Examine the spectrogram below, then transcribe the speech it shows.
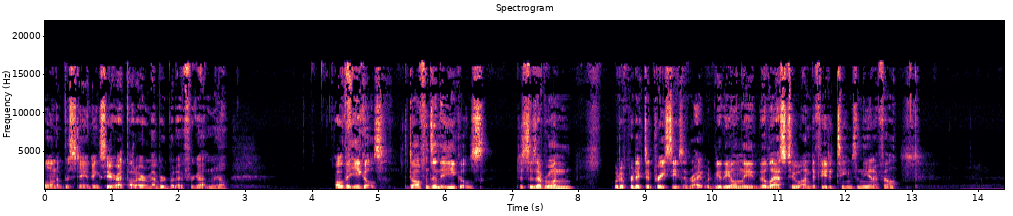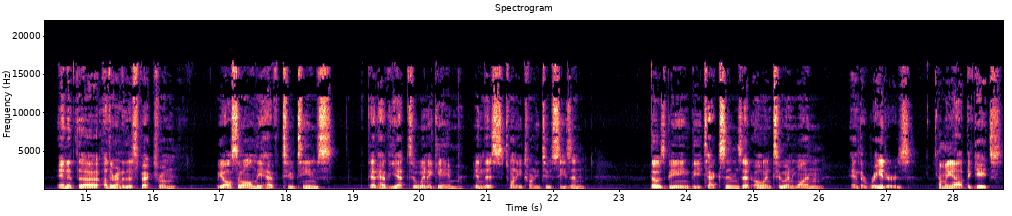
Pulling up the standings here. I thought I remembered, but I've forgotten now. Oh, the Eagles. The Dolphins and the Eagles. Just as everyone would have predicted preseason, right? Would be the only, the last two undefeated teams in the NFL. And at the other end of the spectrum, we also only have two teams that have yet to win a game in this 2022 season. Those being the Texans at 0 and 2 and 1 and the Raiders coming out the gates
